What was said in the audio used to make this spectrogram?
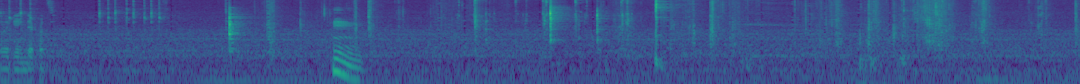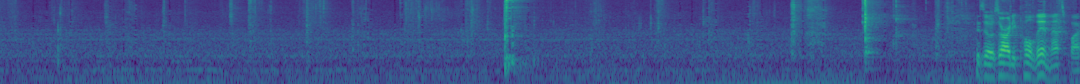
doesn't make any difference. Hmm. Because it was already pulled in, that's why.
